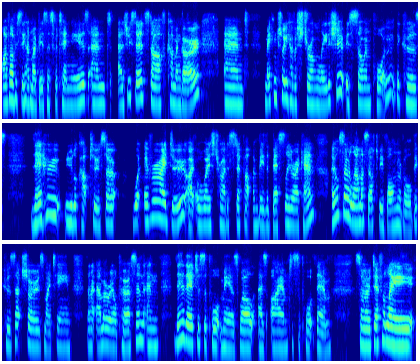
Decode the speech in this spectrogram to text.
I've obviously had my business for 10 years, and as you said, staff come and go, and making sure you have a strong leadership is so important because they're who you look up to. So whatever I do, I always try to step up and be the best leader I can. I also allow myself to be vulnerable because that shows my team that I am a real person and they're there to support me as well as I am to support them. So definitely,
